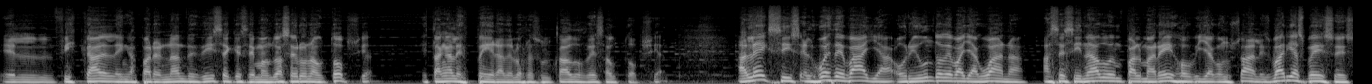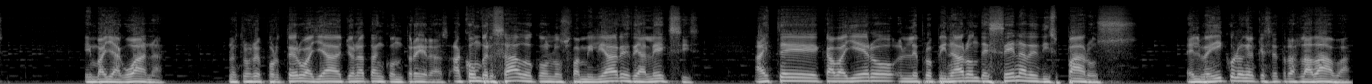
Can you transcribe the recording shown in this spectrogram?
el fiscal en Gaspar Hernández dice que se mandó a hacer una autopsia, están a la espera de los resultados de esa autopsia. Alexis, el juez de Valla, oriundo de Vallaguana, asesinado en Palmarejo, Villa González, varias veces en Vallaguana. Nuestro reportero allá, Jonathan Contreras, ha conversado con los familiares de Alexis. A este caballero le propinaron decenas de disparos. El vehículo en el que se trasladaba.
